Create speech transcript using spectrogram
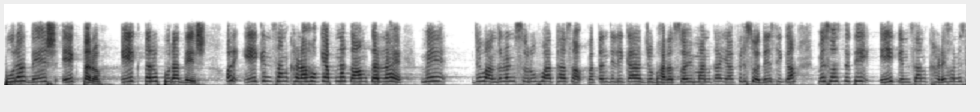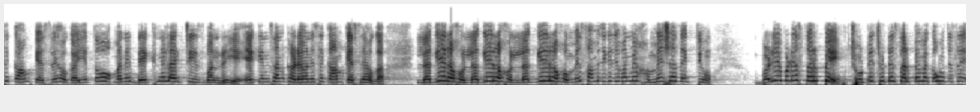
पूरा देश एक तरफ़ एक तरफ़ पूरा देश। और एक इंसान खड़ा होकर अपना काम कर रहा है। मैं जब आंदोलन शुरू हुआ था पतंजलि का, जो भारत स्वाभिमान का या फिर स्वदेशी का, मैं सोचती थी, एक इंसान खड़े होने से काम कैसे होगा? ये तो मैंने देखने लायक चीज़ बन रही है। एक इंसान खड़े होने से काम कैसे होगा? लगे रहो लगे रहो लगे रहो। मैं स्वामी जी के जीवन में हमेशा देखती हूँ बड़े बड़े स्तर पे छोटे छोटे स्तर पे मैं कहूँ, जैसे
